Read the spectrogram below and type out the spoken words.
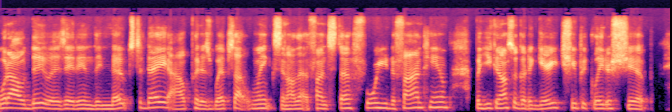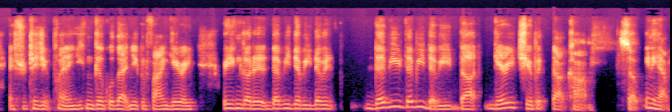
what I'll do is that in the notes today, I'll put his website links and all that fun stuff for you to find him. But you can also go to Gary Chupik Leadership and Strategic Planning. You can Google that and you can find Gary, or you can go to www.garychupik.com. So anyhow,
